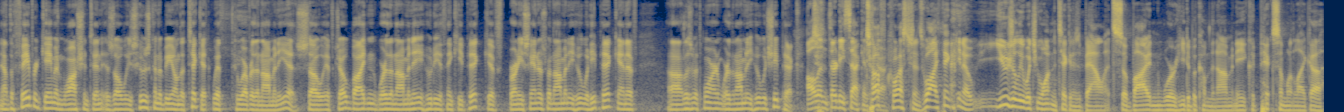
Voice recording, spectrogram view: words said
Now, the favorite game in Washington is always who's going to be on the ticket with whoever the nominee is. So, if Joe Biden were the nominee, who do you think he'd pick? If Bernie Sanders were the nominee, who would he pick? And if uh, Elizabeth Warren were the nominee, who would she pick? All in 30 seconds. Tough Josh. questions. Well, I think, you know, usually what you want in a ticket is balance. So Biden, were he to become the nominee, could pick someone like a,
